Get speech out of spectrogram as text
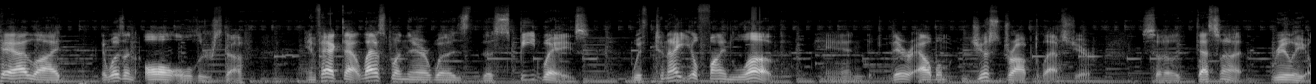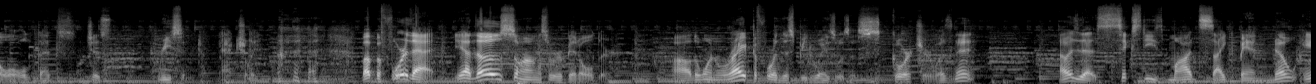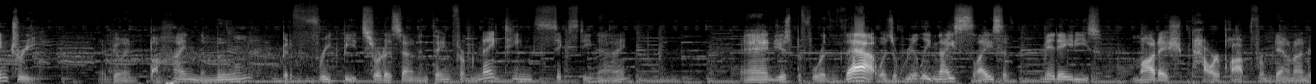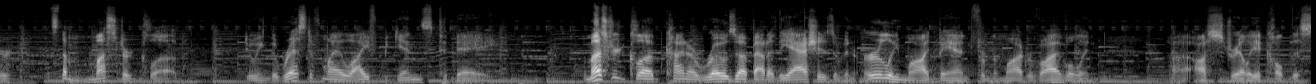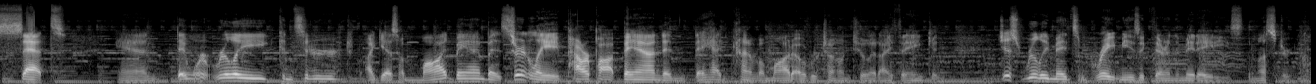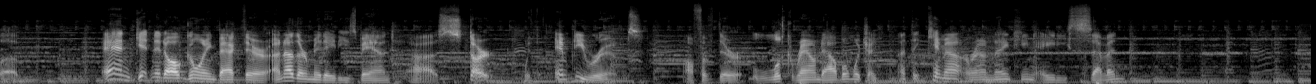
Okay, I lied. It wasn't all older stuff. In fact, that last one there was the Speedways with Tonight You'll Find Love, and their album just dropped last year. So that's not really old, that's just recent, actually. but before that, yeah, those songs were a bit older. Uh, the one right before the Speedways was a scorcher, wasn't it? That was that 60s mod psych band No Entry. They're doing Behind the Moon, bit of freak beat sort of sounding thing from 1969. And just before that was a really nice slice of mid 80s modish power pop from down under. It's the Mustard Club, doing The Rest of My Life Begins Today. The Mustard Club kind of rose up out of the ashes of an early mod band from the mod revival in uh, Australia called The Sets. And they weren't really considered, I guess, a mod band, but certainly a power pop band, and they had kind of a mod overtone to it, I think. And just really made some great music there in the mid 80s, the Mustard Club. And getting it all going back there, another mid 80s band, uh, Start with Empty Rooms, off of their Look Around album, which I, I think came out around 1987.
